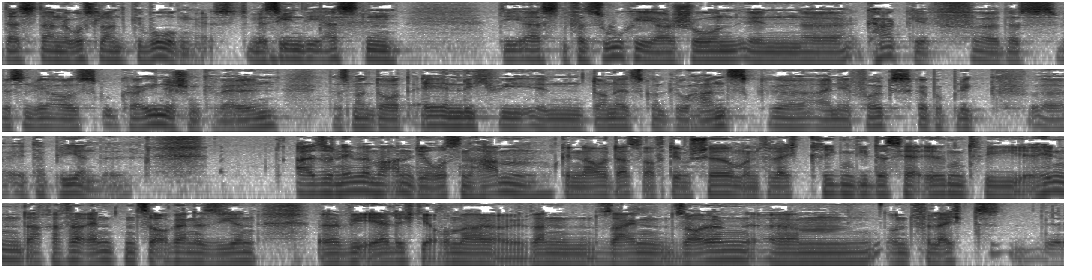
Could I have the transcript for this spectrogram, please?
das dann Russland gewogen ist. Wir sehen die ersten die ersten Versuche ja schon in äh, Kharkiv, äh, das wissen wir aus ukrainischen Quellen, dass man dort ähnlich wie in Donetsk und Luhansk äh, eine Volksrepublik äh, etablieren will. Also nehmen wir mal an, die Russen haben genau das auf dem Schirm und vielleicht kriegen die das ja irgendwie hin, da Referenten zu organisieren, äh, wie ehrlich die auch immer dann sein sollen. Ähm, und vielleicht äh,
